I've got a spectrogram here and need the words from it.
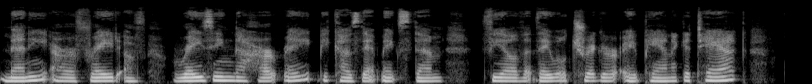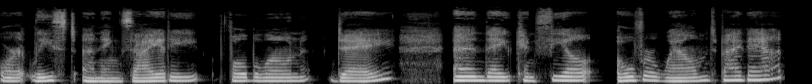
Many are afraid of raising the heart rate because that makes them feel that they will trigger a panic attack or at least an anxiety full blown day. And they can feel overwhelmed by that.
